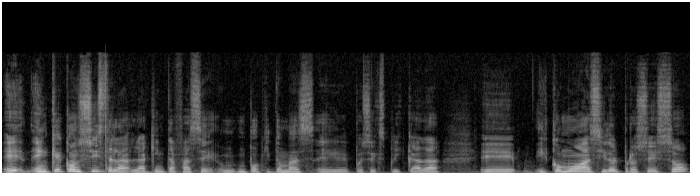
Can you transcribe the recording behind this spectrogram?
Eh, ¿En qué consiste la, quinta fase? Un poquito más eh, pues explicada eh, y cómo ha sido el proceso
